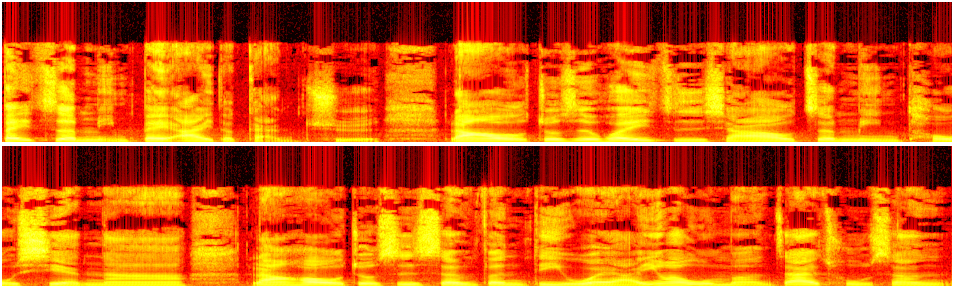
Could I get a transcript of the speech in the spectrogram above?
被证明、被爱的感觉，然后就是会一直想要证明头衔呐、然后就是身份地位啊。因为我们在出生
